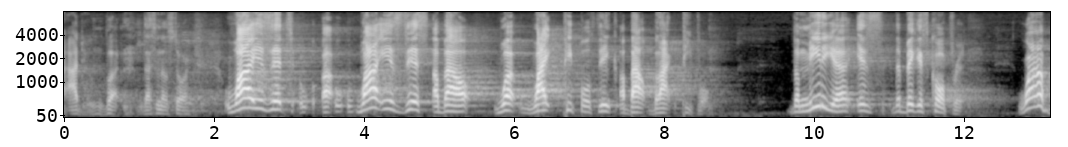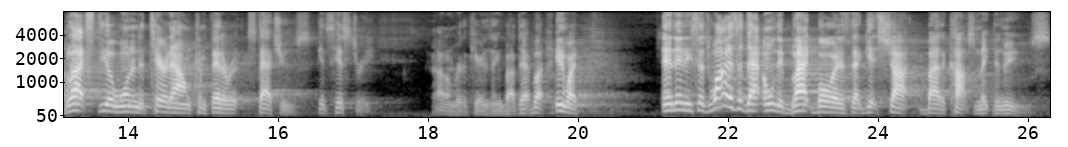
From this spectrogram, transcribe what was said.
I do, but that's another story. Why is it? Uh, why is this about what white people think about black people? The media is the biggest culprit. Why are blacks still wanting to tear down Confederate statues? It's history. I don't really care anything about that. But anyway, and then he says, Why is it that only black boys that get shot by the cops make the news?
